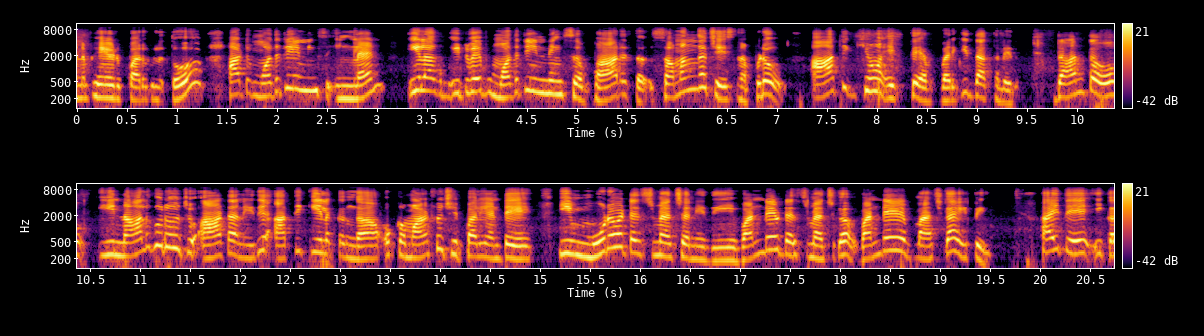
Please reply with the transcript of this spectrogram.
ఎనభై ఏడు పరుగులతో అటు మొదటి ఇన్నింగ్స్ ఇంగ్లాండ్ ఇలా ఇటువైపు మొదటి ఇన్నింగ్స్ భారత్ సమంగా చేసినప్పుడు ఆతిథ్యం ఎక్కితే ఎవ్వరికీ దక్కలేదు. దాంతో ఈ నాలుగో రోజు ఆట అనేది అతి కీలకంగా ఒక మాటలో చెప్పాలి అంటే ఈ మూడవ టెస్ట్ మ్యాచ్ అనేది వన్ డే టెస్ట్ మ్యాచ్గా వన్ డే మ్యాచ్గా అయిపోయింది. అయితే ఇక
